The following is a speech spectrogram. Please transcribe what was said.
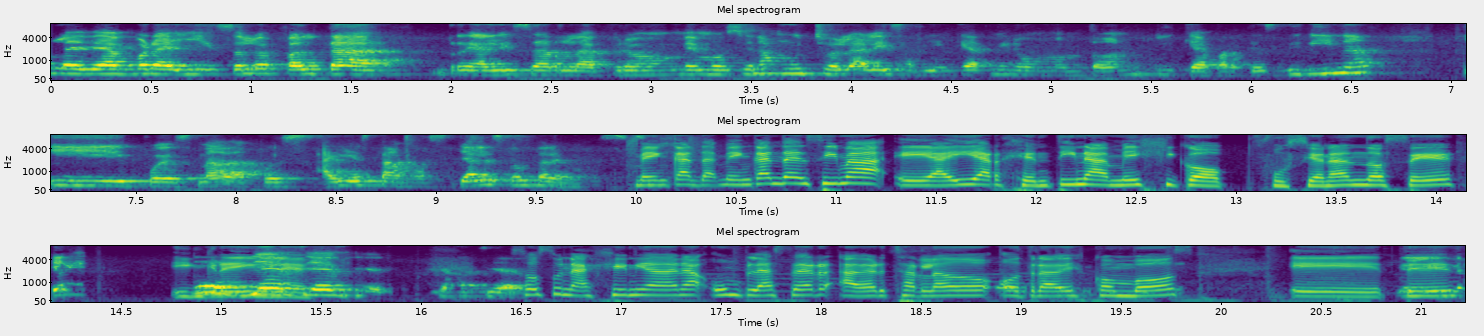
la idea por allí, solo falta realizarla, pero me emociona mucho Lali, es alguien que admiro un montón y que aparte es divina. Y pues nada, pues ahí estamos, ya les contaremos. me encanta. Me encanta encima eh, ahí Argentina, México fusionándose. Increíble. Yes, yes, yes. Gracias. Sos una genia, Dana. Un placer haber charlado otra vez con vos. Eh, te,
